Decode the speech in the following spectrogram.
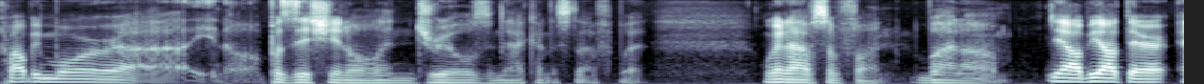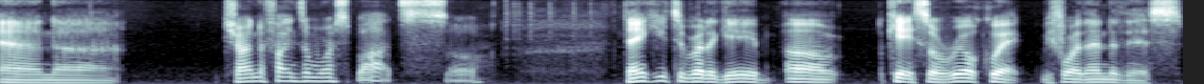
probably more, uh, you know, positional and drills and that kind of stuff. But we're gonna have some fun. But um, yeah, I'll be out there and uh, trying to find some more spots. So thank you to brother Gabe. Um, okay, so real quick before the end of this,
